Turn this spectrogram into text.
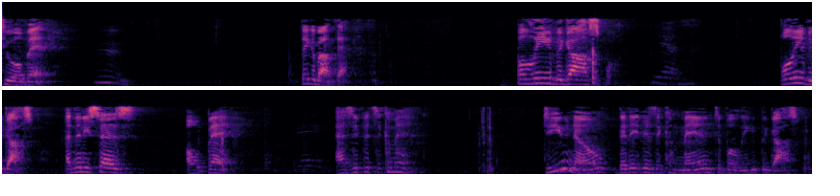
to obey? Think about that. Believe the gospel. Yes. Believe the gospel. And then he says, obey, Obey. as if it's a command. Do you know that it is a command to believe the gospel?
